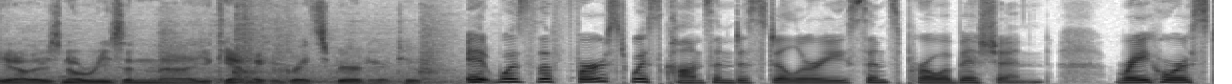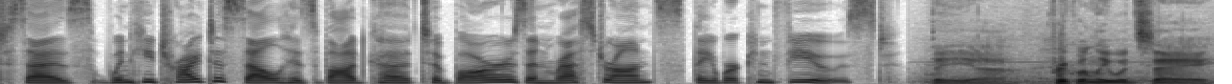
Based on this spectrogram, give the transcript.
you know, there's no reason uh, you can't make a great spirit here, too. It was the first Wisconsin distillery since Prohibition. Rayhorst says when he tried to sell his vodka to bars and restaurants, they were confused. They uh, frequently would say,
